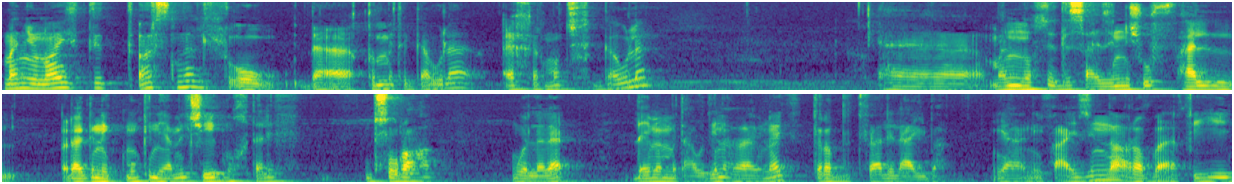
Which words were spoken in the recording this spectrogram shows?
مان يونايتد ارسنال أوه ده قمة الجولة. آخر ماتش في الجولة. مان يونايتد لسه. عايزين نشوف هل رانجنيك ممكن يعمل شيء مختلف بسرعة ولا لا. دايما متعودين على يونايتد ردة فعل لعيبة. يعني فعايزين نعرف بقى في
